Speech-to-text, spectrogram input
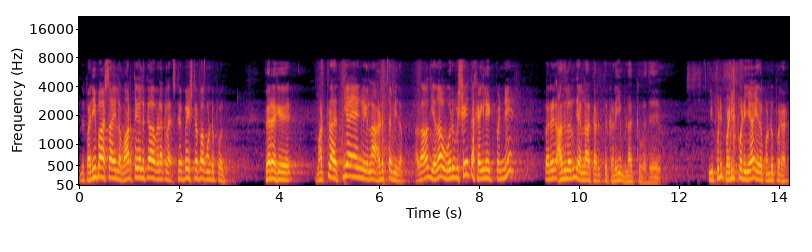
இந்த பரிபாஷா இல்லை வார்த்தைகளுக்காக விளக்கலை. ஸ்டெப் பை ஸ்டெப்பாக கொண்டு போகுது. பிறகு மற்ற அத்தியாயங்கள் எல்லாம் அடுத்த விதம். அதாவது ஏதாவது ஒரு விஷயத்தை ஹைலைட் பண்ணி பிறகு அதிலிருந்து எல்லா கருத்துக்களையும் விளக்குவது. இப்படி படிப்படியாக இதை கொண்டு போகிறார்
